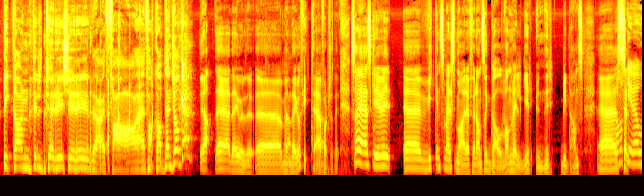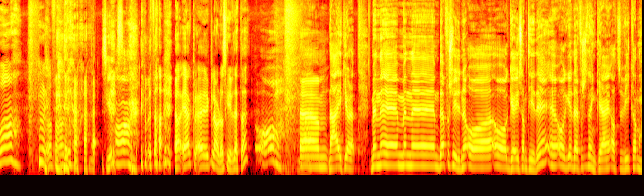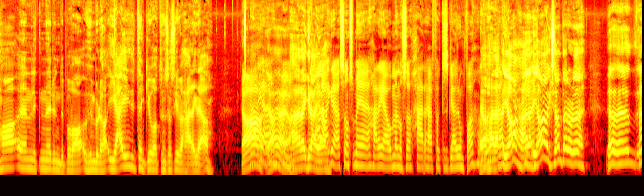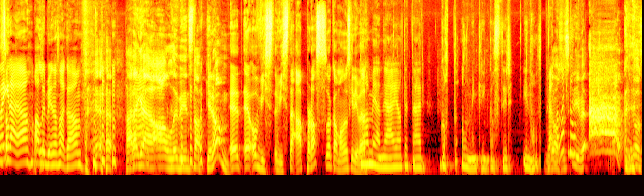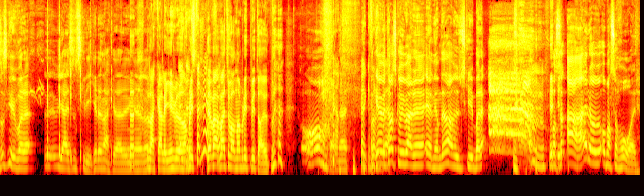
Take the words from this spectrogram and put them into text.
pikkeren til tørre kjører Nei, faen, jeg fucka opp den joken! Ja, det, det gjorde du. Eh, Men det går fint. Jeg fortsetter. Så jeg skriver eh, hvilken som helst Ma-referanse Galvan velger under bildet hans. Eh, Han må selv- skrive wow. Hva faen? Skriv, åh. Du ja, jeg klarer du å skrive dette? Um, Nei, ikke gjør det. Men, eh, men eh, det er forstyrrende og, og gøy samtidig. eh, Og derfor så tenker jeg at vi kan ha en liten runde på hva hun burde ha. Jeg tenker jo at hun skal skrive 'her er greia'. Ja, Ja, ja, ja. ja, ja. Her er Her greia. er greia sånn som jeg, Her er greia, men også her er faktisk greia rumpa. Altså, Ja, her er, ja, her er, ja, ikke sant? Der har du det. ja det, Her er sant. greia alle i byen har snakka om. Her er greia alle byen snakker om. Eh, eh, Og hvis, hvis det er plass, så kan man jo skrive Da mener jeg at dette er godt allmennkringkasterinnhold. Du kan også skrive ah! Du kan også skrive bare 'jeg som skriker'. Den er ikke der. Den den er ikke her lenger. Den har blitt, det, vet du hva den har blitt bytta ut med? Oh, ja. ikke Ok, vet du hva. Skal vi være enige om det? da? Hun skriver bare ah! Masse æ-er og, og masse hår.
